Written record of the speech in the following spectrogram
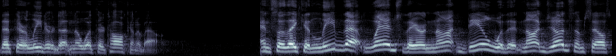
that their leader doesn't know what they're talking about. And so they can leave that wedge there, not deal with it, not judge themselves,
